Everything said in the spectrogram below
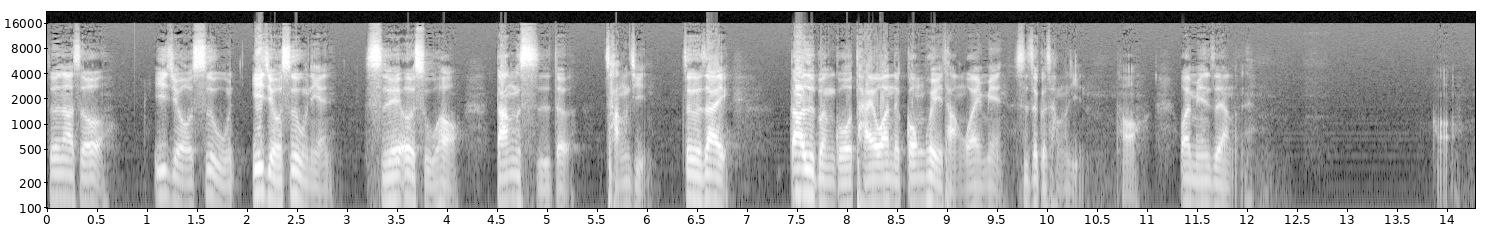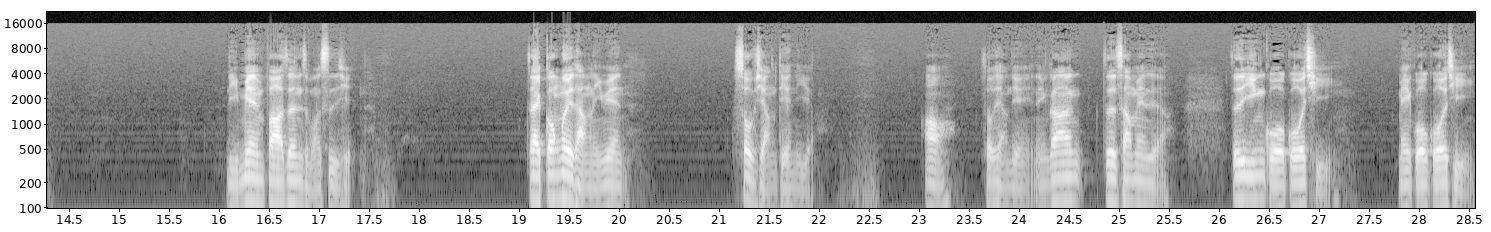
这是那时候，一九四五一九四五年十月二十五号，当时的场景。这个在大日本国台湾的公会堂外面是这个场景，好，外面是这样的，好，里面发生什么事情？在公会堂里面，受降典礼啊，哦，受降典礼。你刚刚这上面这样，这是英国国旗，美国国旗，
